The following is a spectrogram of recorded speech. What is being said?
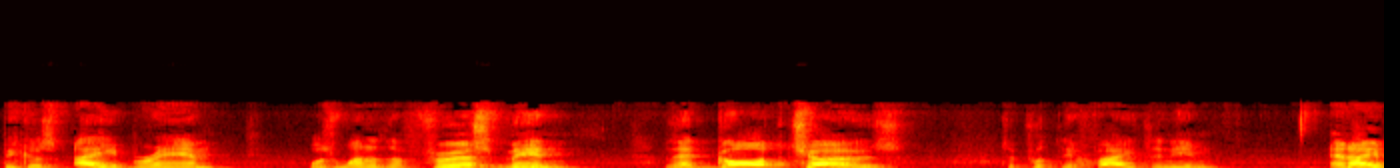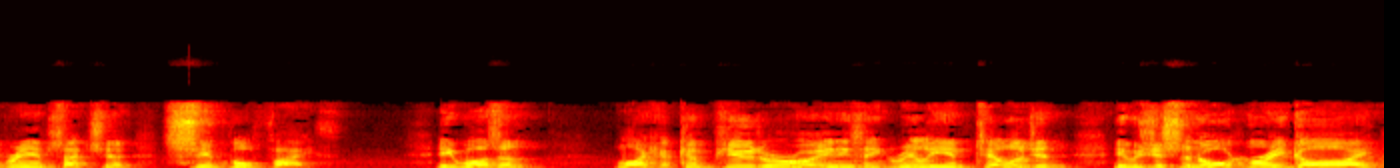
because Abraham was one of the first men that God chose to put their faith in Him. And Abraham, such a simple faith. He wasn't like a computer or anything really intelligent. He was just an ordinary guy,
